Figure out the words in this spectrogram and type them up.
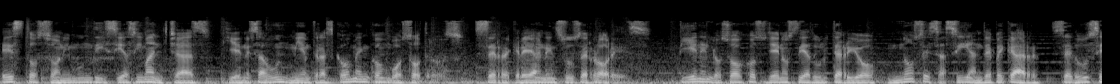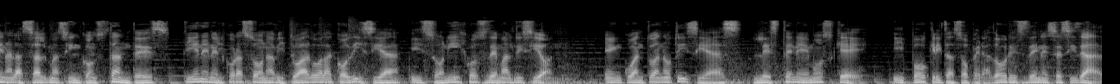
Estos son inmundicias y manchas, quienes aún mientras comen con vosotros, se recrean en sus errores tienen los ojos llenos de adulterio, no se sacían de pecar, seducen a las almas inconstantes, tienen el corazón habituado a la codicia, y son hijos de maldición. En cuanto a noticias, les tenemos que, hipócritas operadores de necesidad.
